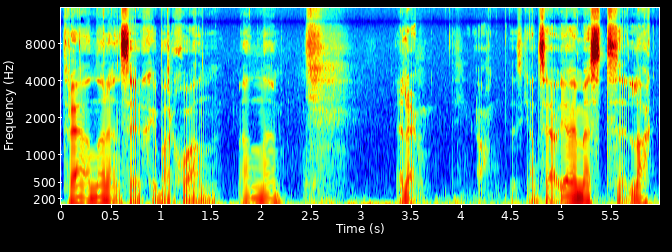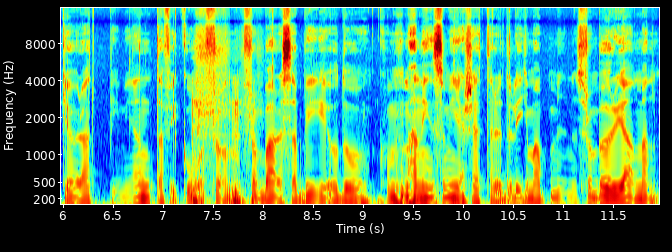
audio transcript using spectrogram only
tränaren Sergi Barjuan, men eh, eller ja, det ska jag inte säga. Jag är mest lack över att Pimienta fick gå från, från Barca B och då kommer man in som ersättare, då ligger man på minus från början, men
